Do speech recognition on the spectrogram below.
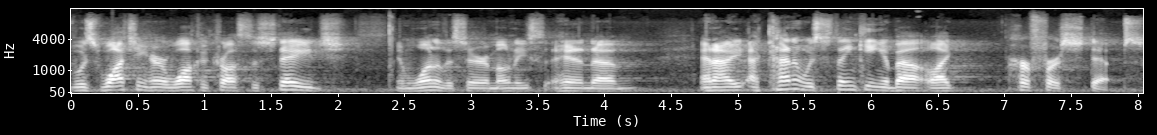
was watching her walk across the stage in one of the ceremonies, and um, and I, I kind of was thinking about like her first steps.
